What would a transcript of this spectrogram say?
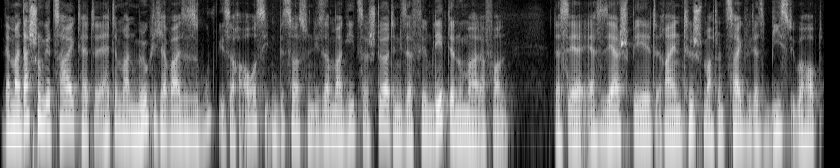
wenn man das schon gezeigt hätte, hätte man möglicherweise so gut wie es auch aussieht, ein bisschen was von dieser Magie zerstört. Denn dieser Film lebt ja nun mal davon, dass er erst sehr spät reinen Tisch macht und zeigt, wie das Biest überhaupt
